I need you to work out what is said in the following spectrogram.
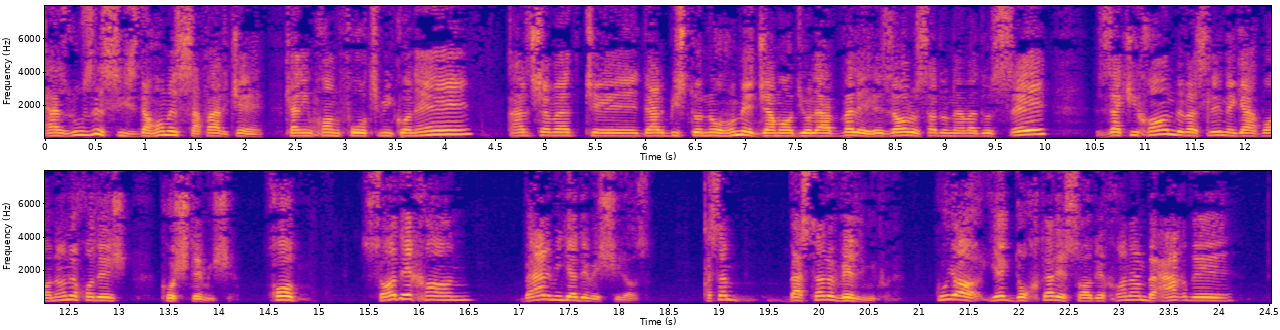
از روز سیزدهم سفر که کریم خان فوت می‌کنه عرض شود که در 29 جمادی الاول 1193 زکی خان به وسیله نگهبانان خودش کشته میشه. خب صادق خان برمیگرده به شیراز. اصلا بستر رو ول می‌کنه. گویا یک دختر صادق خانم به عقد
